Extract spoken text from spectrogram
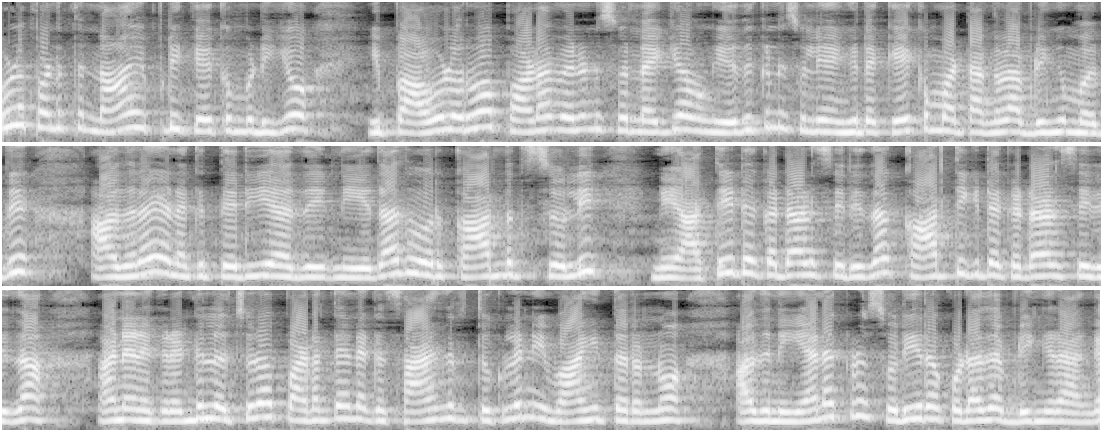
அவ்வளோ பணத்தை நான் எப்படி கேட்க முடியும்? இப்போ அவ்வளோ ரூபா பணம் வேணும்னு சொன்னாக்கி அவங்க எதுக்குன்னு சொல்லி என்கிட்ட கேட்க மாட்டாங்களா? அப்படிங்கும்போது அதெல்லாம் எனக்கு தெரியாது. நீ ஏதாவது ஒரு காரணத்தை சொல்லி நீ அத்தைகிட்ட கேட்டாலும் சரி தான் கார்த்திகிட்ட கேட்டாலும் சரி தான் ஆனால் எனக்கு ரெண்டு லட்ச ரூபா பணத்தை எனக்கு சாயந்தரத்துக்குள்ளே நீ வாங்கி தரணும். அது நீ எனக்குன்னு சொல்லிடக்கூடாது அப்படிங்கிறாங்க.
